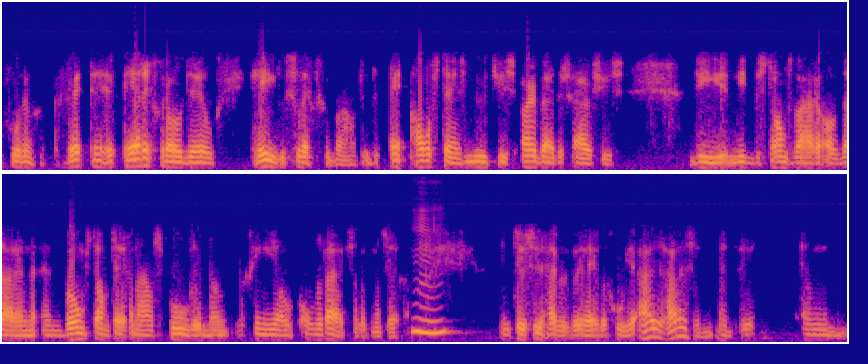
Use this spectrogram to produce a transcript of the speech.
voor een erg groot deel heel slecht gebouwd. Halfsteensmuurtjes, arbeidershuisjes die niet bestand waren als daar een, een boomstam tegenaan spoelde, dan ging hij al onderuit, zal ik maar zeggen. Hmm. Intussen hebben we hele goede huizen. Eh, en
